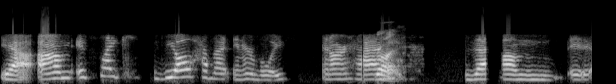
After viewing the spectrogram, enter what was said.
Yeah, um, it's like we all have that inner voice in our head. Right. That um, it,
